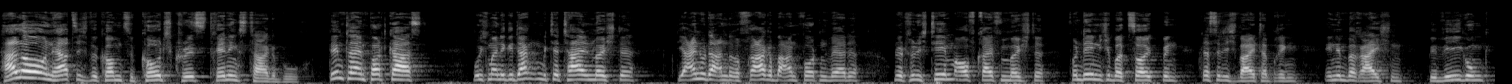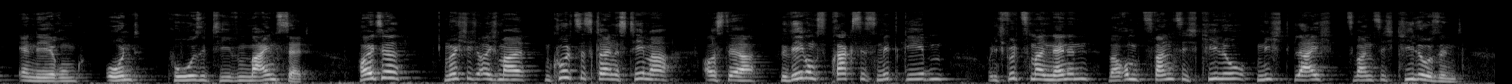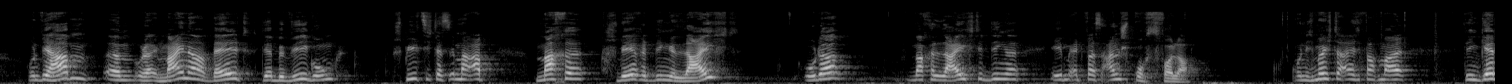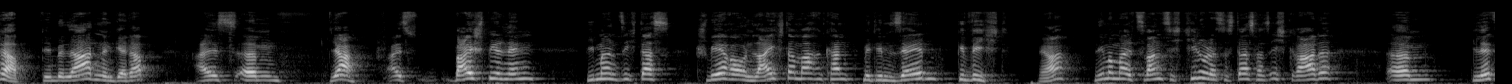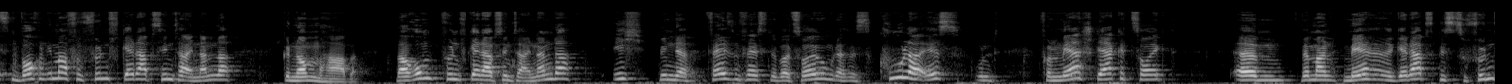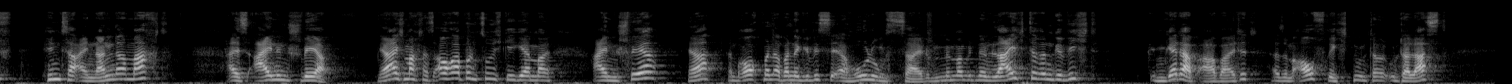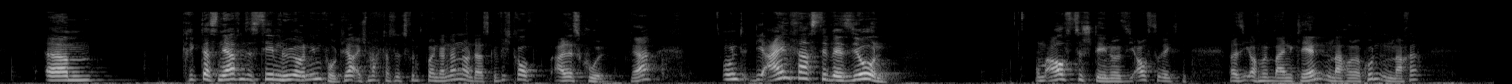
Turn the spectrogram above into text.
Hallo und herzlich willkommen zu Coach Chris Trainingstagebuch, dem kleinen Podcast, wo ich meine Gedanken mit dir teilen möchte, die ein oder andere Frage beantworten werde und natürlich Themen aufgreifen möchte, von denen ich überzeugt bin, dass sie dich weiterbringen in den Bereichen Bewegung, Ernährung und positiven Mindset. Heute möchte ich euch mal ein kurzes kleines Thema aus der Bewegungspraxis mitgeben und ich würde es mal nennen, warum 20 Kilo nicht gleich 20 Kilo sind. Und wir haben, ähm, oder in meiner Welt der Bewegung spielt sich das immer ab, mache schwere Dinge leicht oder mache leichte Dinge eben etwas anspruchsvoller. Und ich möchte einfach mal den Get-Up, den beladenen Get-Up, als, ähm, ja, als Beispiel nennen, wie man sich das schwerer und leichter machen kann mit demselben Gewicht. Ja? Nehmen wir mal 20 Kilo, das ist das, was ich gerade ähm, die letzten Wochen immer für fünf Get-Ups hintereinander genommen habe. Warum fünf Get-Ups hintereinander? Ich bin der felsenfesten Überzeugung, dass es cooler ist und von mehr Stärke zeugt, ähm, wenn man mehrere Get-Ups bis zu fünf hintereinander macht, als einen schwer. Ja, ich mache das auch ab und zu. Ich gehe gerne mal einen schwer. Ja, dann braucht man aber eine gewisse Erholungszeit. Und wenn man mit einem leichteren Gewicht im Get-Up arbeitet, also im Aufrichten unter, unter Last, ähm, kriegt das Nervensystem einen höheren Input. Ja, ich mache das jetzt fünfmal hintereinander und da ist Gewicht drauf, alles cool. Ja? Und die einfachste Version, um aufzustehen oder sich aufzurichten, was ich auch mit meinen Klienten mache oder Kunden mache,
